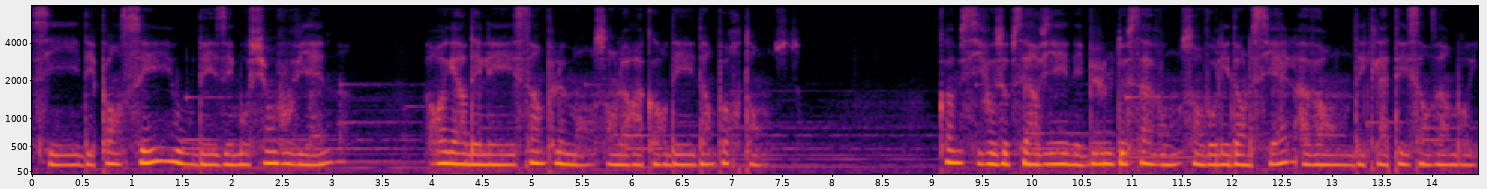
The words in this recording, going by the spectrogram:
Si des pensées ou des émotions vous viennent, regardez-les simplement sans leur accorder d'importance comme si vous observiez des bulles de savon s'envoler dans le ciel avant d'éclater sans un bruit.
